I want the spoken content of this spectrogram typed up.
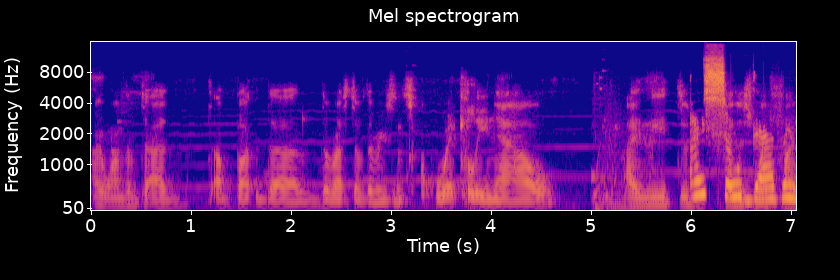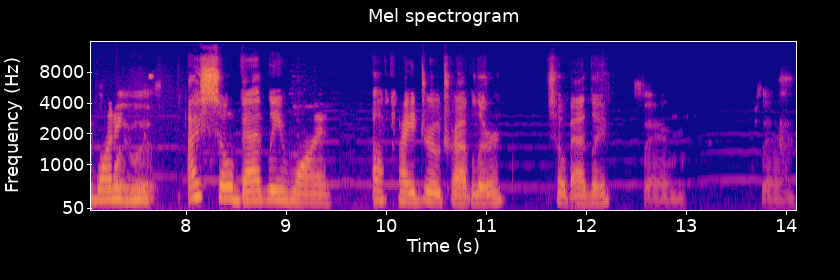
I want them to add the the rest of the reasons quickly now. I need to. I so badly want to use. I so badly want a Hydro Traveler. So badly. Same, same.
